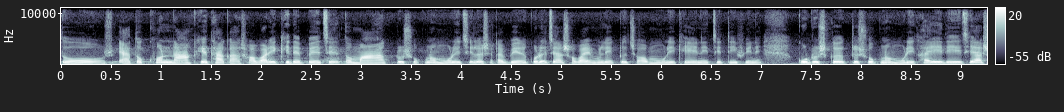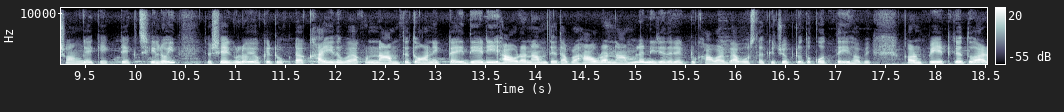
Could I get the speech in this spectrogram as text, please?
তো এতক্ষণ না খেয়ে থাকা সবারই খিদে পেয়েছে। তো মা একটু শুকনো মুড়ি ছিল সেটা বের করেছে আর সবাই মিলে একটু চপ মুড়ি খেয়ে নিচ্ছি টিফিনে। কুটুসকেও একটু শুকনো মুড়ি খাইয়ে দিয়েছি আর সঙ্গে কেক টেক ছিলই। তো সেগুলোই ওকে টুকটাক খাইয়ে দেবো। এখন নামতে তো অনেকটাই দেরি, হাওড়া নামতে। তারপর হাওড়া নামলে নিজেদের একটু খাওয়ার ব্যবস্থা কিছু একটু তো করতেই হবে। কারণ পেটকে তো আর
